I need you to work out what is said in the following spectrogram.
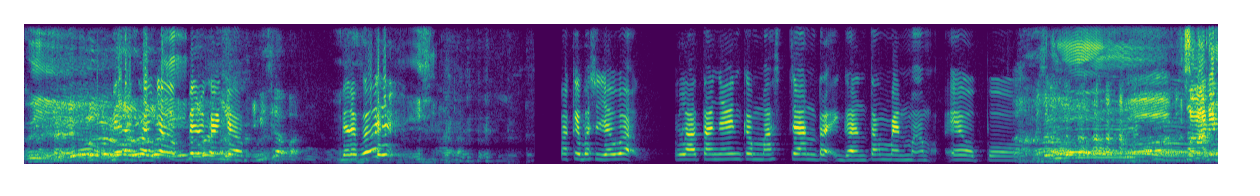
Wih. Biar aku yang jawab, biar aku yang jawab. Ini siapa? Biar aku. Pakai bahasa Jawa. Lah tanyain ke Mas Chan, rek ganteng main maam eh opo. Sangat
